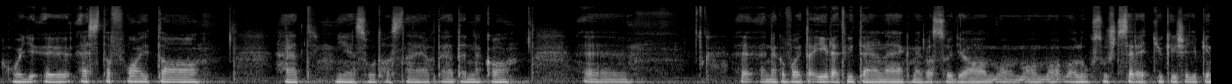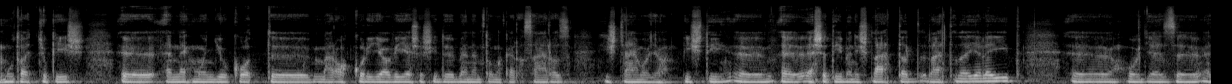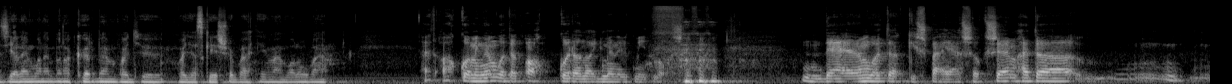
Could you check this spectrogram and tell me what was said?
hogy ö, ezt a fajta, hát milyen szót használják, tehát ennek a ö, ennek a fajta életvitelnek, meg az, hogy a, a, a, a luxust szeretjük és egyébként mutatjuk is, ennek mondjuk ott már akkor így a VSS időben, nem tudom, akár a Száraz István vagy a Pisti esetében is láttad, láttad a jeleit, hogy ez, ez jelen van ebben a körben, vagy, vagy ez később vált nyilvánvalóvá? Hát akkor még nem voltak akkora nagy menők, mint most. De nem voltak kispályások sem. Hát a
